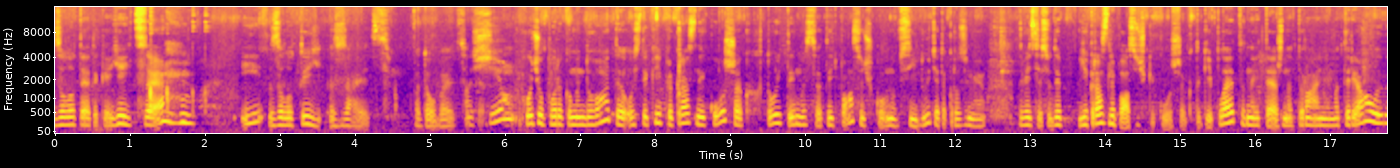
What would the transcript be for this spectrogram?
Золоте таке яйце і золотий заєць. Подобається. А ще хочу порекомендувати ось такий прекрасний кошик. Хто йтиме святить пасочку? Ну всі йдуть, я так розумію. Дивіться, сюди якраз для пасочки кошик. Такий плетений, теж натуральні матеріали.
